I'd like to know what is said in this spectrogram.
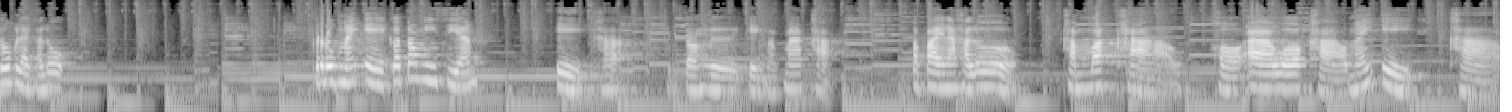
รูปอะไรคะลูก รูปไม้เอกก็ต้องมีเสียง เอกค่ะ ต้องเลยเก่งมากๆค่ะ ต่อไปนะคะลูกคำว่าข่าว ขออาวอขาวไม้เอกข่าว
